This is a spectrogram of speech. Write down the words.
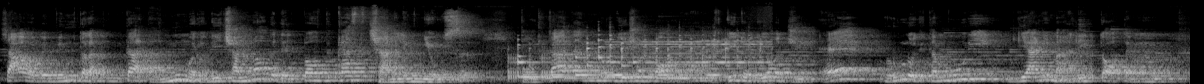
Ciao e benvenuto alla puntata numero 19 del podcast Channeling News. Puntata numero 19. Il titolo di oggi è Rullo di tamburi, gli animali totem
